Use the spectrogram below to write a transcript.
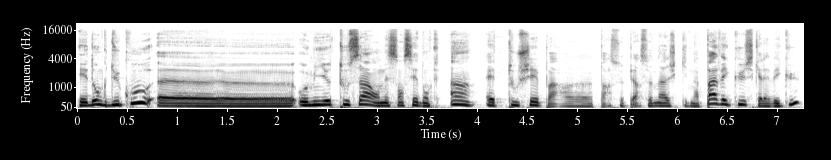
Et donc du coup au milieu de tout ça on est censé donc un être touché par, par ce personnage qui n'a pas vécu ce qu'elle a vécu,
